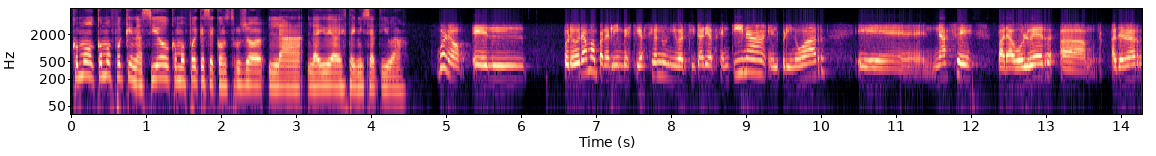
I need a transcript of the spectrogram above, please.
¿cómo, ¿Cómo fue que nació, cómo fue que se construyó la, la idea de esta iniciativa? Bueno, el Programa para la Investigación Universitaria Argentina, el PRI Noir, eh, nace para volver a, a, tener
